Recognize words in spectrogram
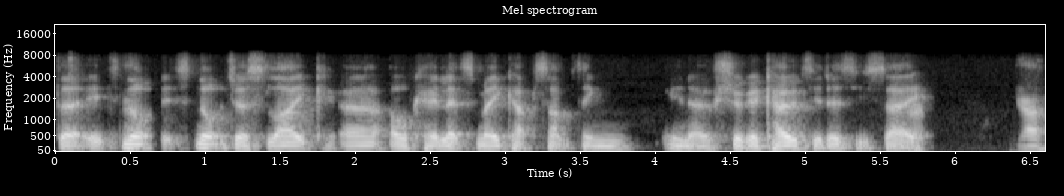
that it's not it's not just like uh, okay, let's make up something you know sugar coated, as you say. Right. Yeah.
